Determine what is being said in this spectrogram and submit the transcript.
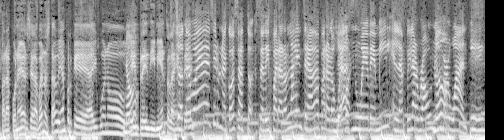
para ponérsela. Bueno, está bien porque hay buenos No. emprendimientos. La Yo gente, te voy a decir una cosa, se dispararon las entradas para los Yes. juegos 9000 en la fila row No. number one. Y-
